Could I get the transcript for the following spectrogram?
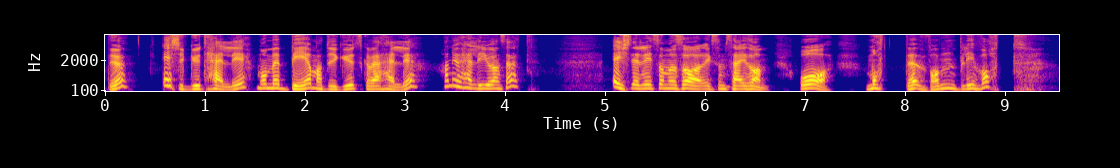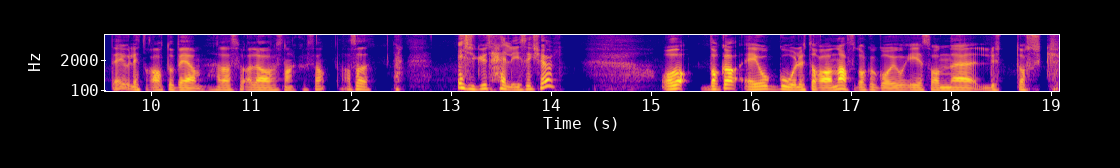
Du, er ikke Gud hellig? Må vi be om at Gud skal være hellig? Han er jo hellig uansett. Er ikke det litt som å liksom, si sånn Å, måtte vann bli vått? Det er jo litt rart å be om. Eller, eller snakke, sant? Altså, er ikke Gud hellig i seg sjøl? Og dere er jo gode lutheraner, for dere går jo i sånn uh, luthersk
